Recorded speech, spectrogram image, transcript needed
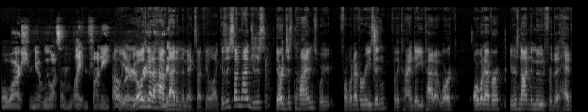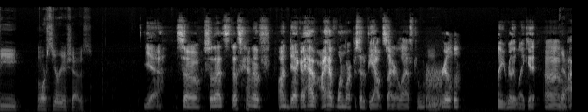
we'll watch. You know, we want something light and funny. Oh yeah, We're- you always got to have that in the mix. I feel like because sometimes you're just there are just times where, for whatever reason, for the kind of day you've had at work or whatever, you're just not in the mood for the heavy, more serious shows. Yeah. So so that's that's kind of on deck. I have I have one more episode of The Outsider left. Really really really like it. Um, Yeah. I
